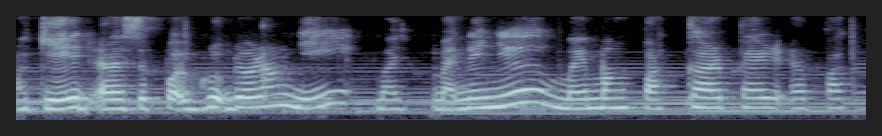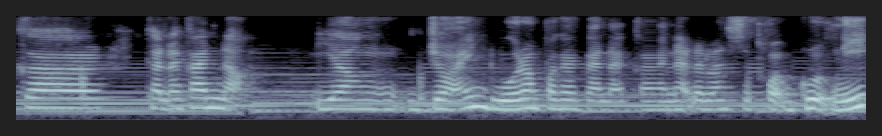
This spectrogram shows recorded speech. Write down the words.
Okay, uh, support group orang ni mak- maknanya memang pakar par- uh, pakar kanak-kanak yang join dua orang pakar kanak-kanak dalam support group ni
